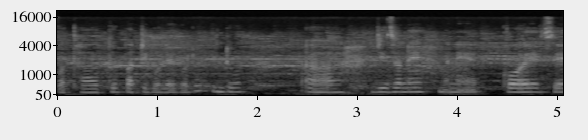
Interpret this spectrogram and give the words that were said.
কথাটো পাতিবলৈ গ'লোঁ কিন্তু যিজনে মানে কয় যে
